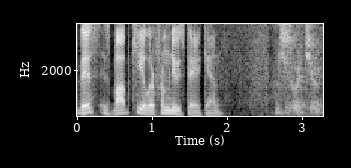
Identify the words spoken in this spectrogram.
This is Bob Keeler from Newsday again. Which is what Joe did.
